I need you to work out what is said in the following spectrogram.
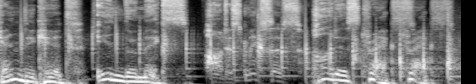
Candy Kid in the mix. Hottest mixes, hottest tracks, tracks.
